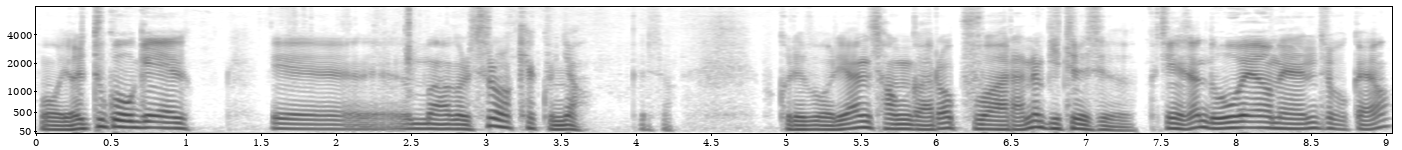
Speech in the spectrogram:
뭐 12곡의 예, 음악을 수록했군요. 그래서 그레고리안 성가로 부활하는 비틀즈. 그중에서 Nowhere Man 들어볼까요?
